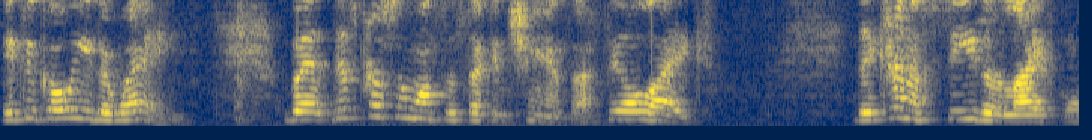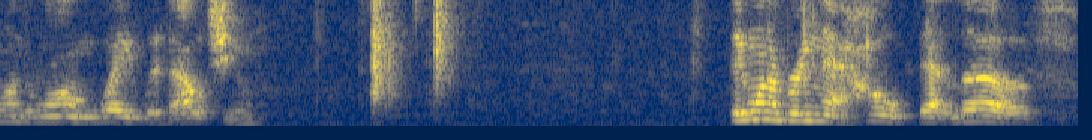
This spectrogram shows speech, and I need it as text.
It could go either way. But this person wants a second chance. I feel like they kind of see their life going the wrong way without you. They want to bring that hope, that love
